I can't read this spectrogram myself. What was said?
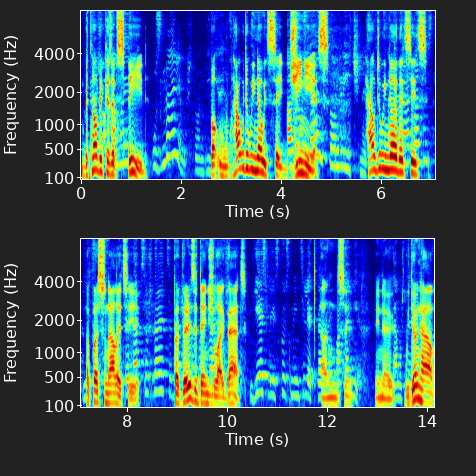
But not because of speed. But how do we know it's a genius? How do we know that it's a personality? But there is a danger like that. And uh, you know, we don't have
